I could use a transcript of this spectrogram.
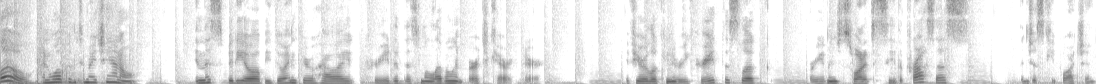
Hello, and welcome to my channel. In this video, I'll be going through how I created this Malevolent Birch character. If you're looking to recreate this look, or even just wanted to see the process, then just keep watching.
